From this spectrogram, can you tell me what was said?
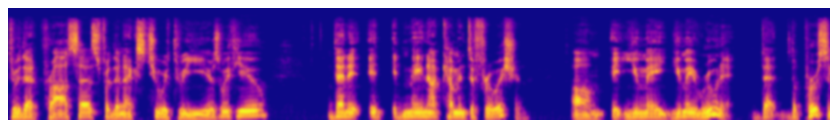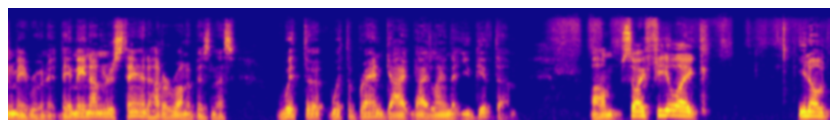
through that process for the next two or three years with you, then it, it, it may not come into fruition. Um, it, you may, you may ruin it that the person may ruin it. They may not understand how to run a business with the with the brand guide guideline that you give them. Um, so I feel like, you know,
